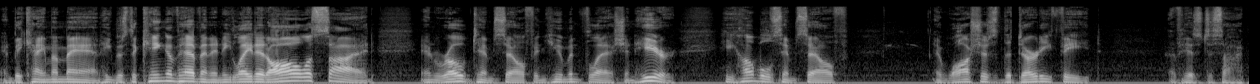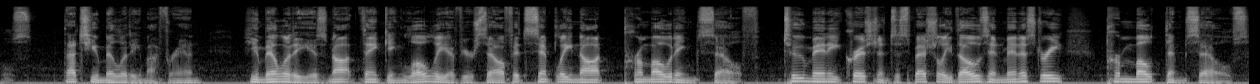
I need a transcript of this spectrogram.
and became a man. He was the king of heaven and he laid it all aside and robed himself in human flesh. And here he humbles himself and washes the dirty feet of his disciples. That's humility, my friend. Humility is not thinking lowly of yourself, it's simply not promoting self. Too many Christians, especially those in ministry, promote themselves.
